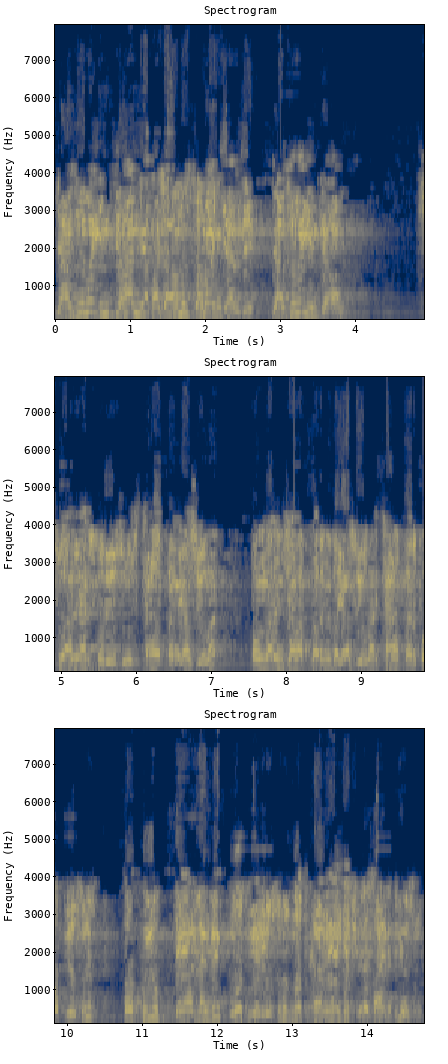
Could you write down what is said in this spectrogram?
Yazılı imtihan yapacağımız zaman geldi. Yazılı imtihan. Sualler soruyorsunuz, kağıtlara yazıyorlar. Onların cevaplarını da yazıyorlar. Kağıtları topluyorsunuz, okuyup değerlendirip not veriyorsunuz. Not karneye geçiyor vesaire biliyorsunuz.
